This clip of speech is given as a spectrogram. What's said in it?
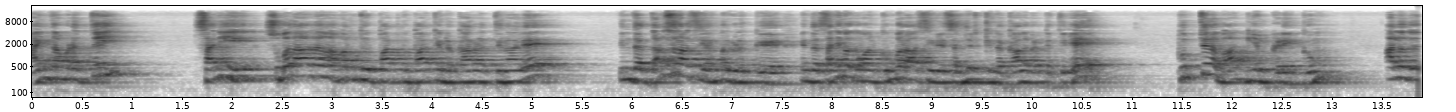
ஐந்தாம் இடத்தை சனி சுபராக அமர்ந்து பார்க்க பார்க்கின்ற காரணத்தினாலே இந்த தனுசு ராசி அன்பர்களுக்கு இந்த சனி பகவான் கும்பராசியிலே சஞ்சரிக்கின்ற காலகட்டத்திலே புத்திர பாக்கியம் கிடைக்கும். அல்லது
